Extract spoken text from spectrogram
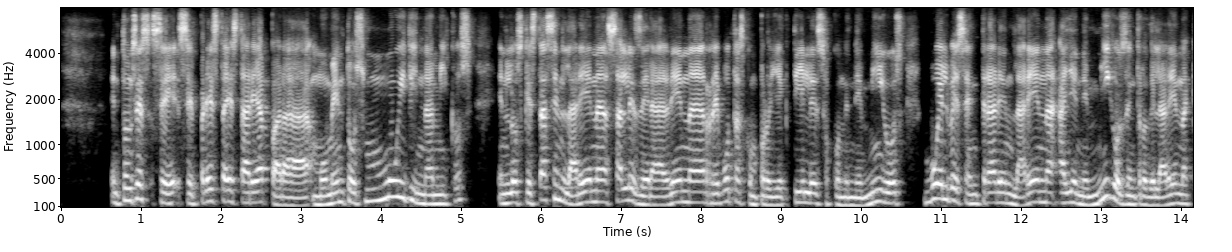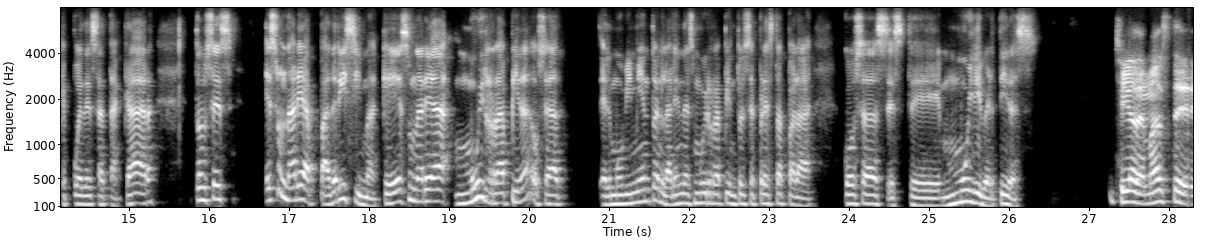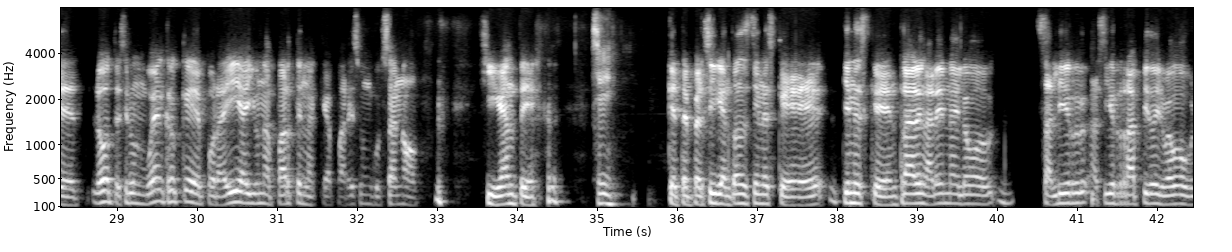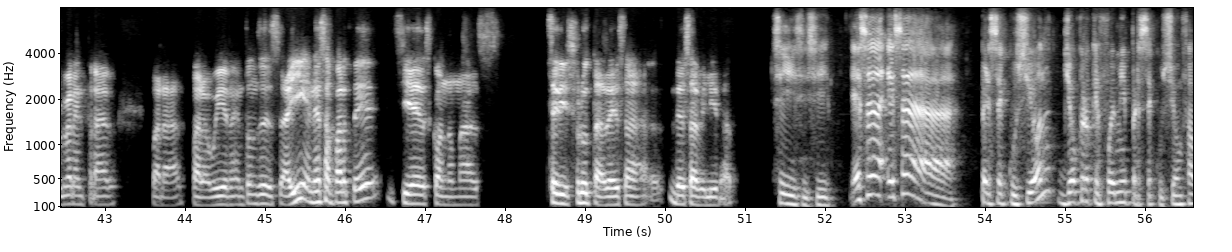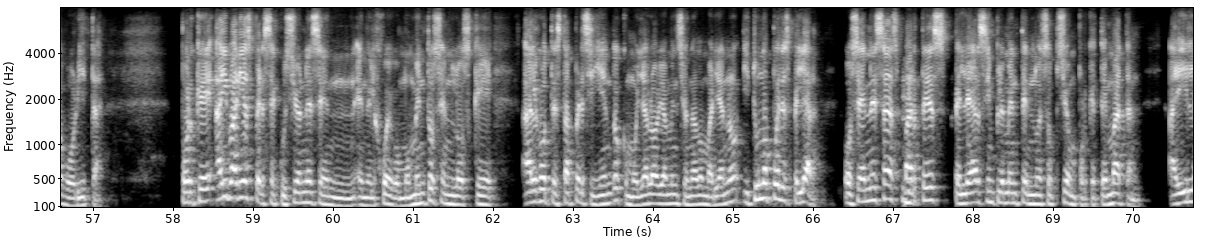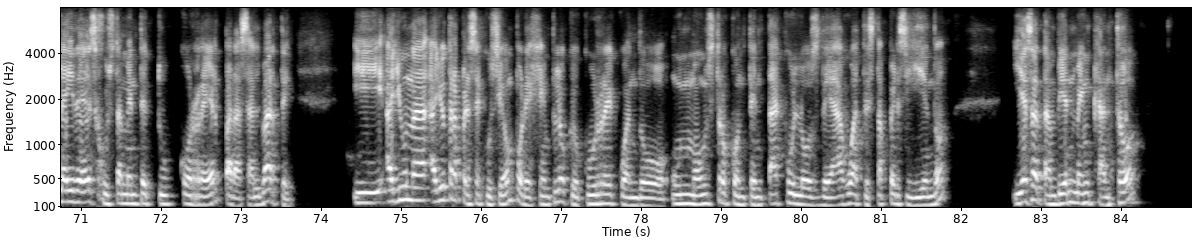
Entonces se, presta esta área para momentos muy dinámicos en los que estás en la arena, sales de la arena, rebotas con proyectiles o con enemigos, vuelves a entrar en la arena, hay enemigos dentro de la arena que puedes atacar. Entonces es un área padrísima, que es un área muy rápida, o sea, el movimiento en la arena es muy rápido, entonces se presta para cosas este, muy divertidas. Sí, además te, luego te sirve un buen, creo que por ahí hay una parte en la que aparece un gusano gigante. Sí. Que te persigue, entonces tienes que, tienes que entrar en la arena y luego salir así rápido y luego volver a entrar para, para huir. Entonces ahí en esa parte sí es cuando más se disfruta de esa, de esa habilidad. Sí, sí, sí. Esa, esa persecución, yo creo que fue mi persecución favorita. Porque hay varias persecuciones en, el juego, momentos en los que algo te está persiguiendo, como ya lo había mencionado Mariano, y tú no puedes pelear. O sea, en esas partes pelear simplemente no es opción porque te matan. Ahí la idea es justamente tú correr para salvarte. Y hay una, hay otra persecución, por ejemplo, que ocurre cuando un monstruo con tentáculos de agua te está persiguiendo y esa también me encantó,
